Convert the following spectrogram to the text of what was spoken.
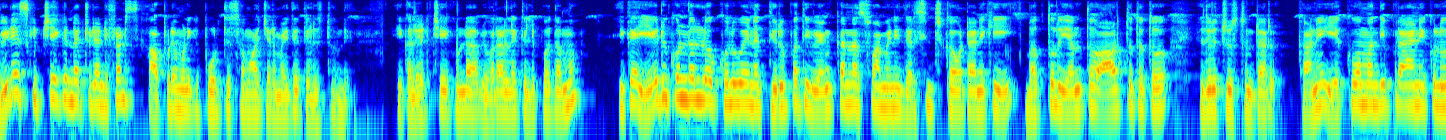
వీడియో స్కిప్ చేయకుండా చూడండి ఫ్రెండ్స్. అప్పుడే మనకి పూర్తి సమాచారం అయితే తెలుస్తుంది. ఇక లేట్ చేయకుండా వివరాల్లోకి వెళ్ళిపోదాము. ఇక ఏడుకొండల్లో కొలువైన తిరుపతి వెంకన్న స్వామిని దర్శించుకోవటానికి భక్తులు ఎంతో ఆర్తుతతో ఎదురుచూస్తుంటారు. కానీ ఎక్కువ మంది ప్రయాణికులు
